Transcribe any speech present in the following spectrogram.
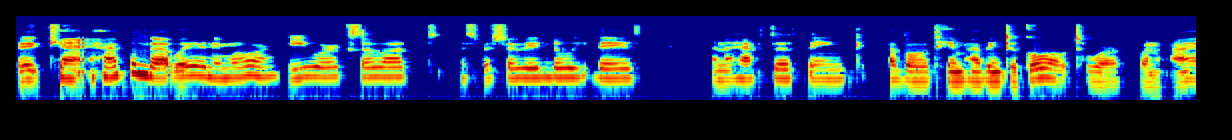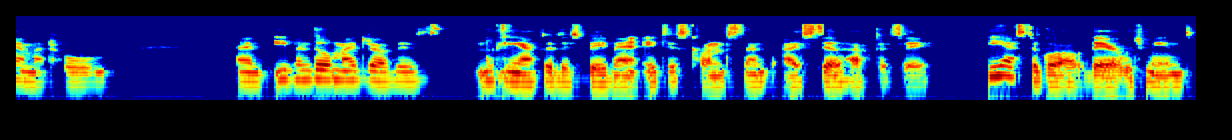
It can't happen that way anymore. He works a lot, especially in the weekdays, and I have to think about him having to go out to work when I am at home. And even though my job is looking after this baby and it is constant, I still have to say he has to go out there, which means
